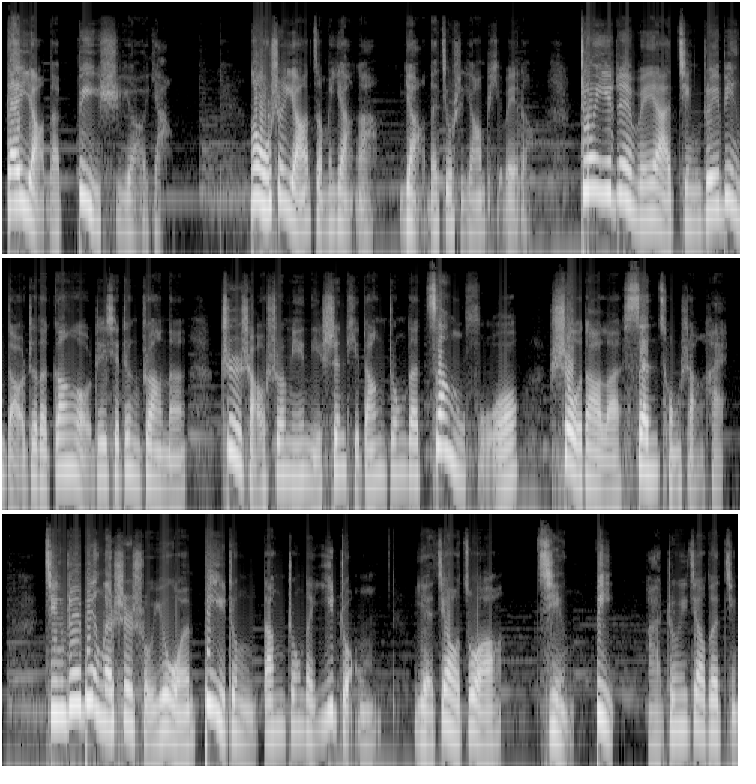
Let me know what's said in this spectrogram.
该养的必须要养。那我说养怎么养啊？养的就是养脾胃的。中医认为啊，颈椎病导致的干呕这些症状呢，至少说明你身体当中的脏腑受到了三重伤害。颈椎病呢是属于我们痹症当中的一种，也叫做颈痹啊，中医叫做颈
